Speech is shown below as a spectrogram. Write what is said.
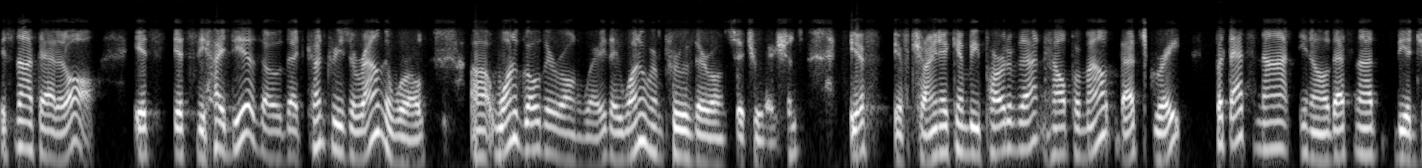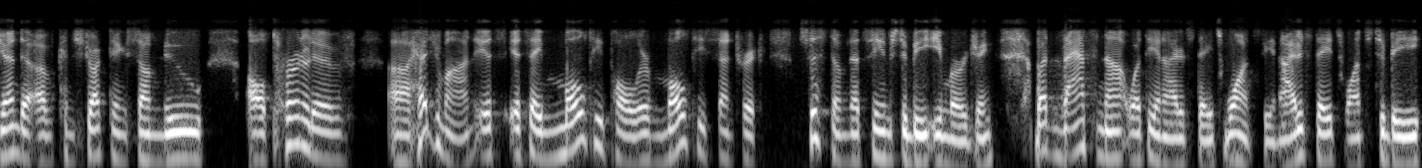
It's not that at all. It's it's the idea though that countries around the world uh, want to go their own way. They want to improve their own situations. If if China can be part of that and help them out, that's great. But that's not you know that's not the agenda of constructing some new alternative uh, hegemon. It's it's a multipolar, multicentric system that seems to be emerging, but that's not what the United States wants. The United States wants to be,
